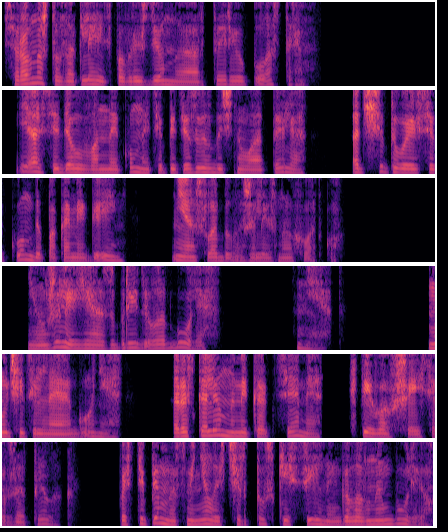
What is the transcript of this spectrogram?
Все равно, что заклеить поврежденную артерию пластырем. Я сидел в ванной комнате пятизвездочного отеля, отсчитывая секунды, пока мигрень не ослабила железную хватку. Неужели я сбридил от боли? Нет. Мучительная агония, раскаленными когтями, впивавшаяся в затылок, постепенно сменялась чертовски сильной головной болью.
